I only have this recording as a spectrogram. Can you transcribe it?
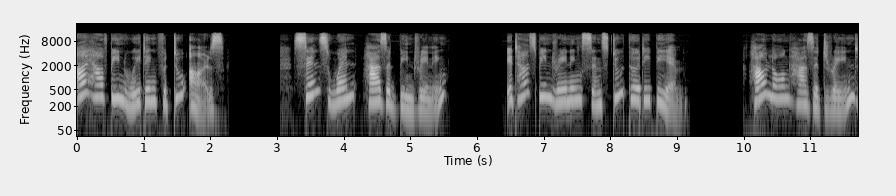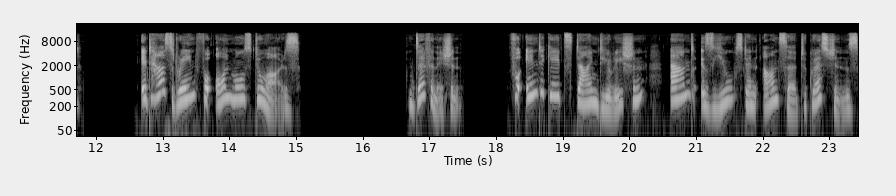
I have been waiting for two hours. Since when has it been raining? It has been raining since 2:30 p.m. How long has it rained? It has rained for almost 2 hours. Definition For indicates time duration and is used in answer to questions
